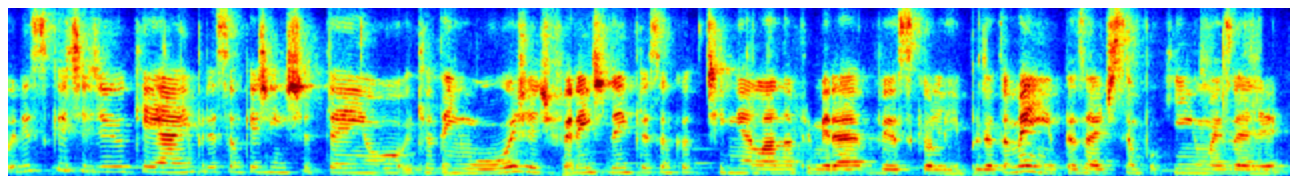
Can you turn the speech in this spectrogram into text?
Por isso que eu te digo que a impressão que a gente tem, que eu tenho hoje, é diferente da impressão que eu tinha lá na primeira vez que eu li. Porque eu também, apesar de ser um pouquinho mais velha,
